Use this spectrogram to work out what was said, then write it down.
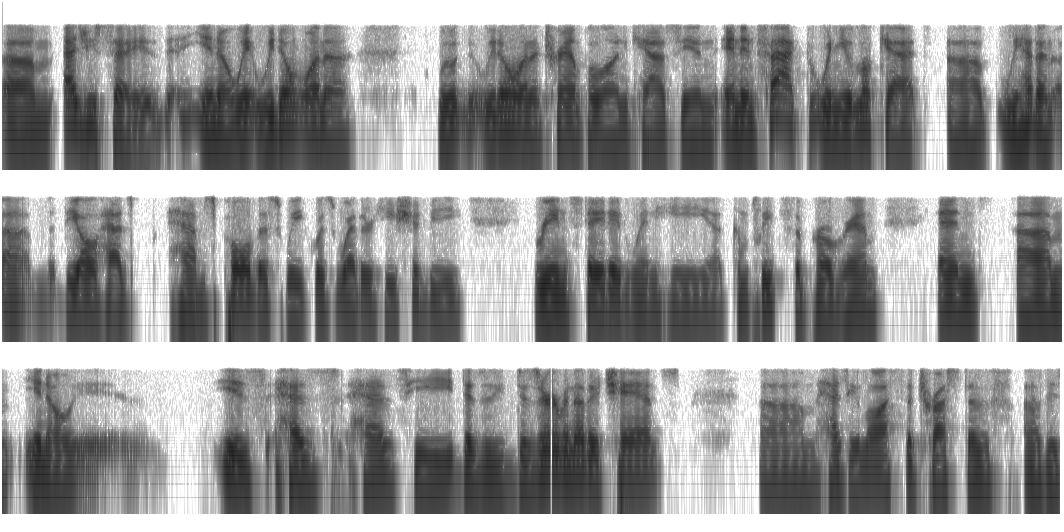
um, as you say, you know, we we don't want to we, we don't want to trample on Kassian, And in fact, when you look at, uh, we had an uh, the All Habs, Habs poll this week was whether he should be reinstated when he uh, completes the program, and um, you know, is has has he does he deserve another chance? Um, has he lost the trust of of his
